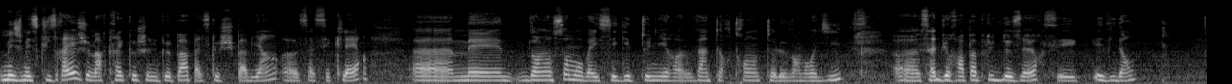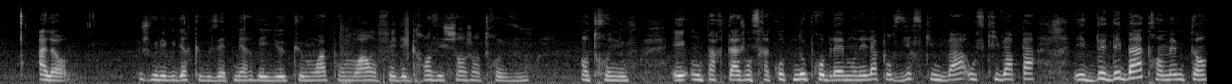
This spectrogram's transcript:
Mais je m'excuserai, je marquerai que je ne peux pas parce que je suis pas bien, ça c'est clair. Euh, mais dans l'ensemble, on va essayer de tenir euh, 20h30 le vendredi. Euh, ça ne durera pas plus de deux heures, c'est évident. Alors, je voulais vous dire que vous êtes merveilleux, que moi, pour moi, on fait des grands échanges entre vous, entre nous, et on partage, on se raconte nos problèmes, on est là pour se dire ce qui ne va ou ce qui ne va pas, et de débattre en même temps,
